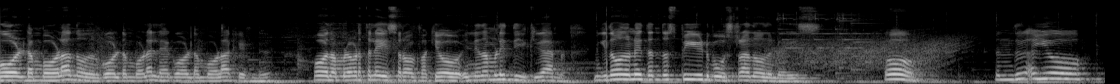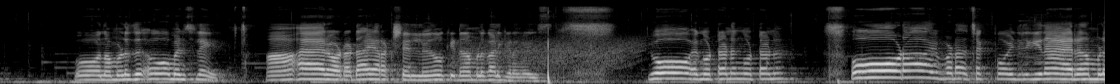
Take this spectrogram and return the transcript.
ഗോൾഡൻ ബോളാന്ന് തോന്നുന്നു. ഗോൾഡൻ ബോൾ അല്ലേ? ഗോൾഡൻ ബോൾ ആക്കിയിട്ടുണ്ട്. ഓ നമ്മളിവിടുത്തെ ലേസർ ഓഫ് ആക്കി. ഓ ഇനി നമ്മൾ ഇതിക്ക് കാരണം എനിക്ക് തോന്നുന്നു ഇതെന്തോ സ്പീഡ് ബൂസ്റ്ററാന്ന് തോന്നുന്നുണ്ട് ഗൈസ് ഓ എന്ത്? അയ്യോ. ഓ നമ്മളിത് ഓ മനസ്സിലായി. ആ ആരോടെ ഡയറക്ഷനിൽ നോക്കിയിട്ട് നമ്മൾ കളിക്കണം ഗൈസ് ഓ എങ്ങോട്ടാണ് എങ്ങോട്ടാണ്? ഓടാ ഇവിടെ ചെക്ക് പോയിന്റിലേക്ക് നേരെ നമ്മൾ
